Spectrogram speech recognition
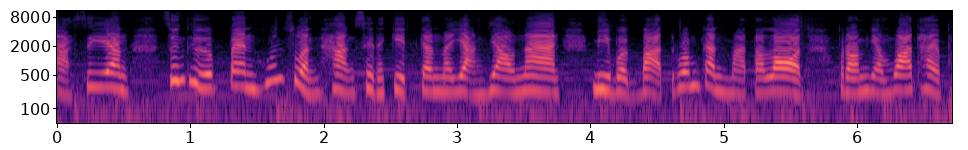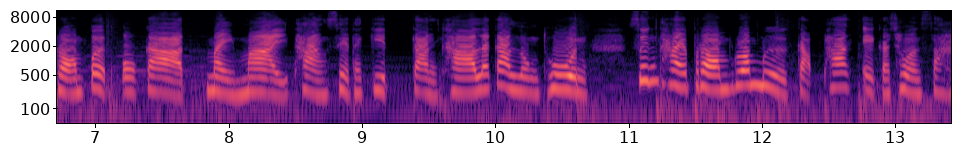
อาเซียน ซึ่งถือเป็นหุ้นส่วนทางเศรษฐกิจกันมาอย่างยาวนาน มีบทบาทร่วมกันมาตลอด พร้อมย้ำว่าไทยพร้อมเปิดโอกาสใหม่ๆ ทางเศรษฐกิจการค้าและการลงทุน ซึ่งไทยพร้อมร่วมมือกับภาคเอกชนสห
